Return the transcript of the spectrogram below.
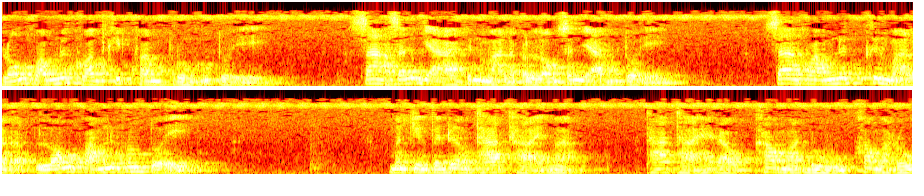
หลงความนึกความคิดความปรุงของตัวเอง สร้างสัญญาขึ้นมาแล้วก็หลงสัญญาของตัวเอง สร้างความนึกขึ้นมาแล้วก็หลงความนึกของตัวเอง มันจึงเป็นเรื่องท้าทายมาก ท้าทายให้เราเข้ามาดูเข้ามารู้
